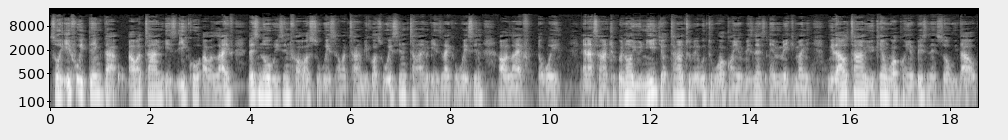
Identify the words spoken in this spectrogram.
So if we think that our time is equal our life, there's no reason for us to waste our time because wasting time is like wasting our life away. And as an entrepreneur, you need your time to be able to work on your business and make money. Without time, you can't work on your business. So without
